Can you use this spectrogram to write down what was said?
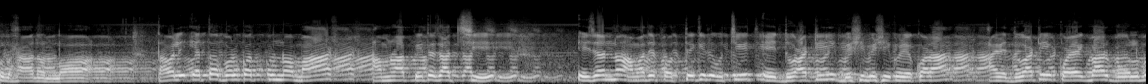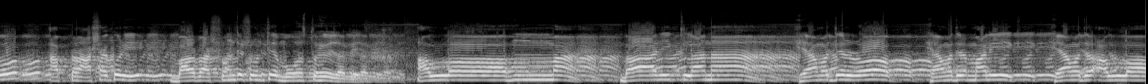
সুবহানাল্লাহ। তাহলে এত বরকতপূর্ণ মাস আমরা পেতে যাচ্ছি এই জন্য আমাদের প্রত্যেকের উচিত এই দোয়াটি বেশি বেশি করে করা। আমি দোয়াটি কয়েকবার বলব, আপনার আশা করি বারবার শুনতে শুনতে মুখস্থ হয়ে যাবে। আল্লাহুম্মা বারিক লানা, হে আমাদের রব, হে আমাদের মালিক, হে আমাদের আল্লাহ,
